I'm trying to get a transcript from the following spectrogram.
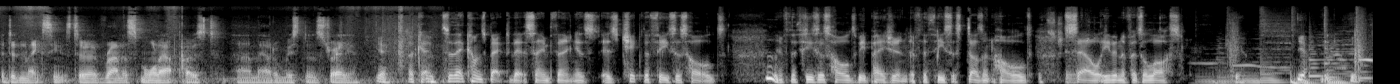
it didn't make sense to run a small outpost um, out in Western Australia. Yeah. Okay, so that comes back to that same thing: is is check the thesis holds. And if the thesis holds, be patient. If the thesis doesn't hold, sell, even if it's a loss. Yeah. Yeah.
